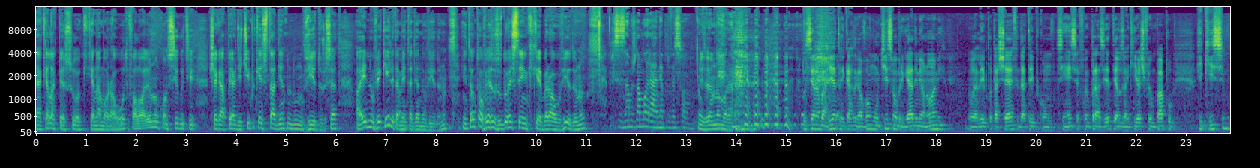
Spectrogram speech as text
é aquela pessoa que quer namorar o outro fala, olha, eu não consigo te chegar perto de ti porque ele está dentro de um vidro, certo? Aí ele não vê que ele também está dentro do vidro, né? Então talvez os dois tenham que quebrar o vidro, né? Precisamos namorar, né, professor? Precisamos namorar. Luciana Barreto, Ricardo Galvão, muitíssimo obrigado em meu nome. O Ale Potashev, da Trip com Ciência. Foi um prazer tê-los aqui. Eu acho que foi um papo riquíssimo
